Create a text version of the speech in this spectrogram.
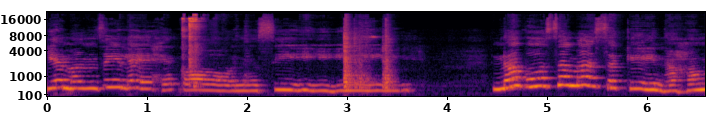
ये मंजिलें है कौन सी न वो समझ सके न हम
